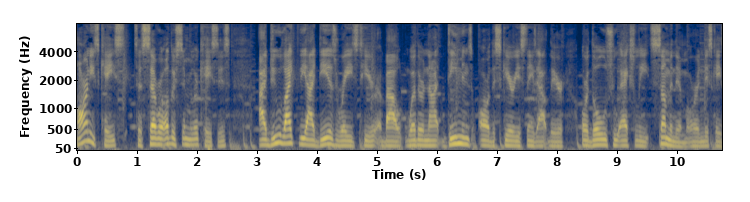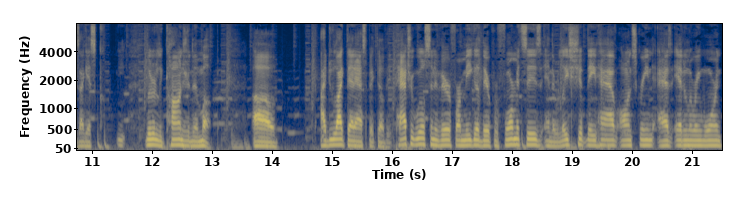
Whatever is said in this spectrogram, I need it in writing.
Arnie's case to several other similar cases. I do like the ideas raised here about whether or not demons are the scariest things out there or those who actually summon them, or in this case, I guess, literally conjure them up. Uh, I do like that aspect of it. Patrick Wilson and Vera Farmiga, their performances and the relationship they have on screen as Ed and Lorraine Warren,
